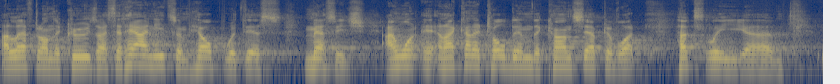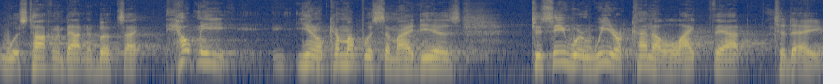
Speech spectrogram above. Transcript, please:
I left on the cruise. I said, Hey, I need some help with this message. I want, and I kind of told them the concept of what Huxley uh, was talking about in the books. I, help me, you know, come up with some ideas to see where we are kind of like that today.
